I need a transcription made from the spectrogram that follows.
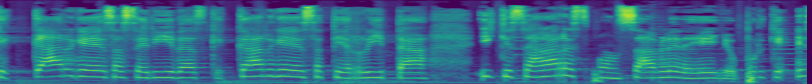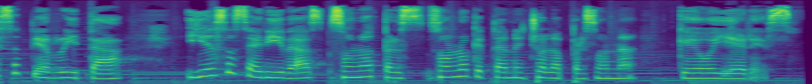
que cargue esas heridas, que cargue esa tierrita y que se haga responsable de ello, porque esa tierrita y esas heridas son, lo que te han hecho a la persona que hoy eres.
